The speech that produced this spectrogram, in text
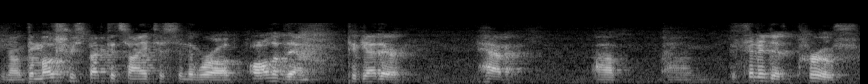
you know, the most respected scientists in the world, all of them together have uh, um, definitive proof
